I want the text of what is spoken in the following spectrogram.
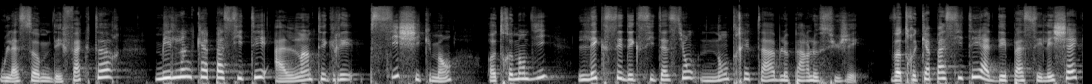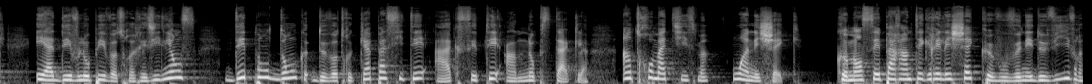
ou la somme des facteurs, mais l'incapacité à l'intégrer psychiquement, autrement dit, l'excès d'excitation non traitable par le sujet. Votre capacité à dépasser l'échec et à développer votre résilience dépend donc de votre capacité à accepter un obstacle, un traumatisme ou un échec. Commencez par intégrer l'échec que vous venez de vivre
